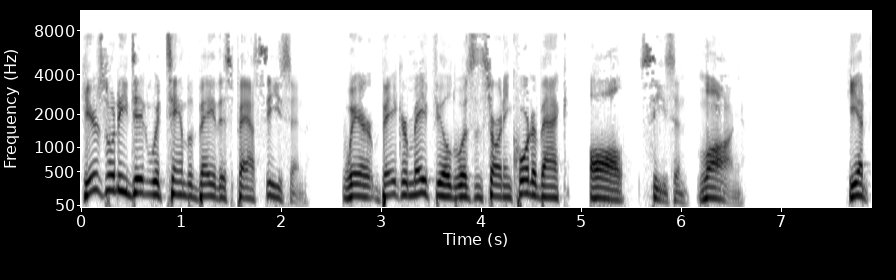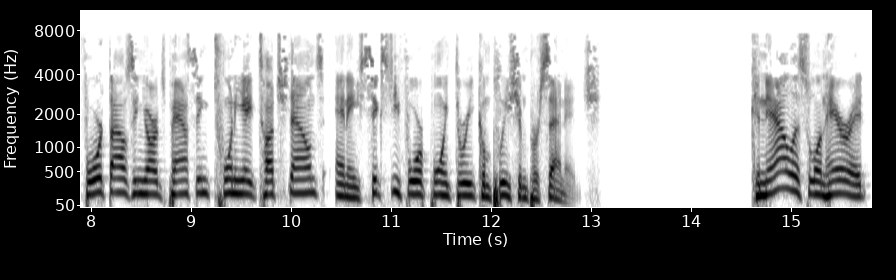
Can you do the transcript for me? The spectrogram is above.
Here's what he did with Tampa Bay this past season where Baker Mayfield was the starting quarterback all season long. He had 4,000 yards passing, 28 touchdowns, and a 64.3 completion percentage. Canales will inherit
